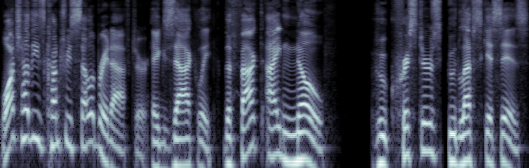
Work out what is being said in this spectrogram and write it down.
Watch how these countries celebrate after. Exactly. The fact I know who Kristers Gudlevskis is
